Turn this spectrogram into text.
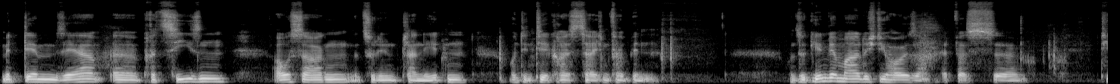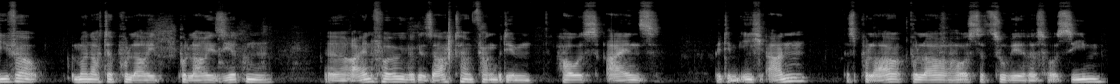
mit dem sehr äh, präzisen Aussagen zu den Planeten und den Tierkreiszeichen verbinden. Und so gehen wir mal durch die Häuser etwas äh, tiefer, immer nach der polari polarisierten äh, Reihenfolge, wie wir gesagt haben, fangen mit dem Haus 1 mit dem Ich an. Das polar polare Haus dazu wäre das Haus 7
